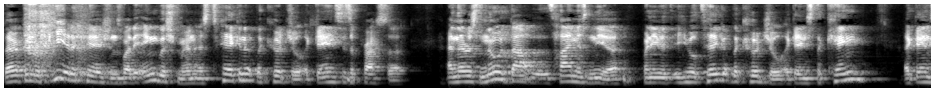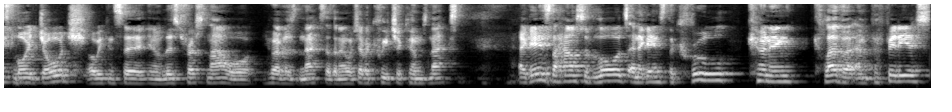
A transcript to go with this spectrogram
There have been repeated occasions where the Englishman has taken up the cudgel against his oppressor and there is no doubt that the time is near when he, he will take up the cudgel against the king, against Lloyd George, or we can say, you know, Liz Truss now, or whoever's next, I don't know, whichever creature comes next, against the House of Lords and against the cruel, cunning, clever, and perfidious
